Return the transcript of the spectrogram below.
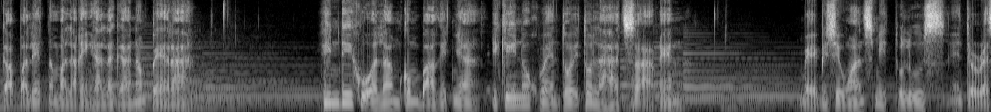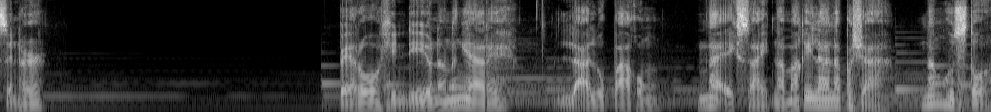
Kapalit na malaking halaga ng pera. Hindi ko alam kung bakit niya ikinukwento ito lahat sa akin. Maybe she wants me to lose interest in her. Pero hindi yun ang nangyari. Lalo pa akong na-excite na makilala pa siya ng husto.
